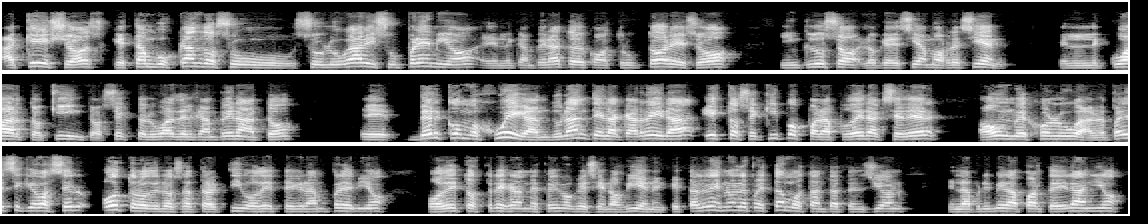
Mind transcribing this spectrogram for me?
aquellos que están buscando su, lugar y su premio en el campeonato de constructores o incluso lo que decíamos recién, el cuarto, quinto, sexto lugar del campeonato, eh, ver cómo juegan durante la carrera estos equipos para poder acceder a un mejor lugar. Me parece que va a ser otro de los atractivos de este Gran Premio, o de estos tres grandes premios que se nos vienen, que tal vez no le prestamos tanta atención en la primera parte del año,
